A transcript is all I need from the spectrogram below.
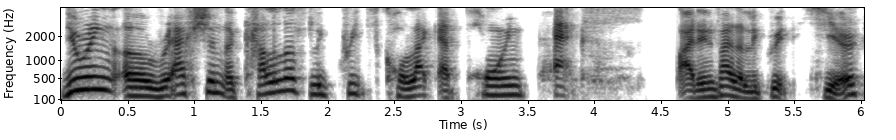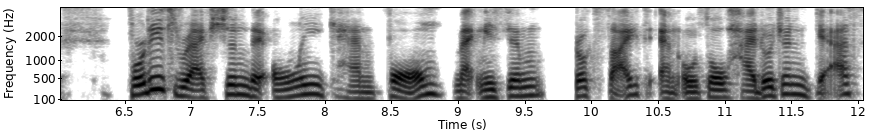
During a reaction, a colorless liquids collect at point X. Identify the liquid here. For this reaction, they only can form magnesium hydroxide and also hydrogen gas.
